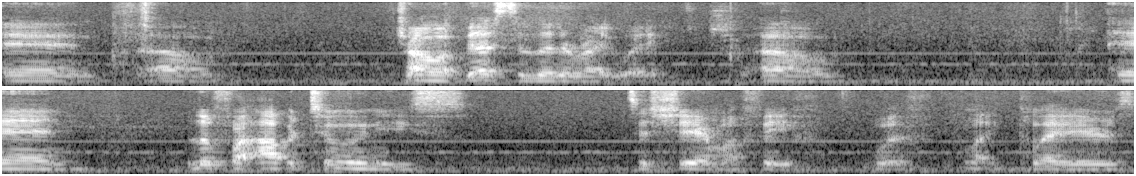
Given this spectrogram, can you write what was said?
and um, try my best to live the right way, um, and look for opportunities to share my faith with like players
